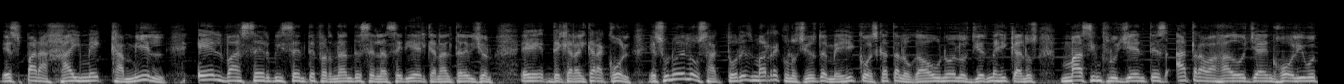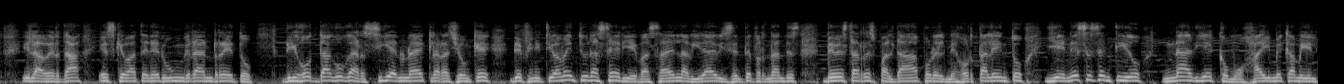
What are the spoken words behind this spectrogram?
es para Jaime Camil. Él va a ser Vicente Fernández en la serie del canal televisión eh, del canal Caracol. Es uno de los actores más reconocidos de México, es catalogado uno de los 10 mexicanos más influyentes, ha trabajado ya en Hollywood y la verdad es que va a tener un gran reto. Dijo Dago García en una declaración que definitivamente una serie basada en la vida de Vicente Fernández debe estar respaldada por el mejor talento y en ese sentido nadie como Jaime Camil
